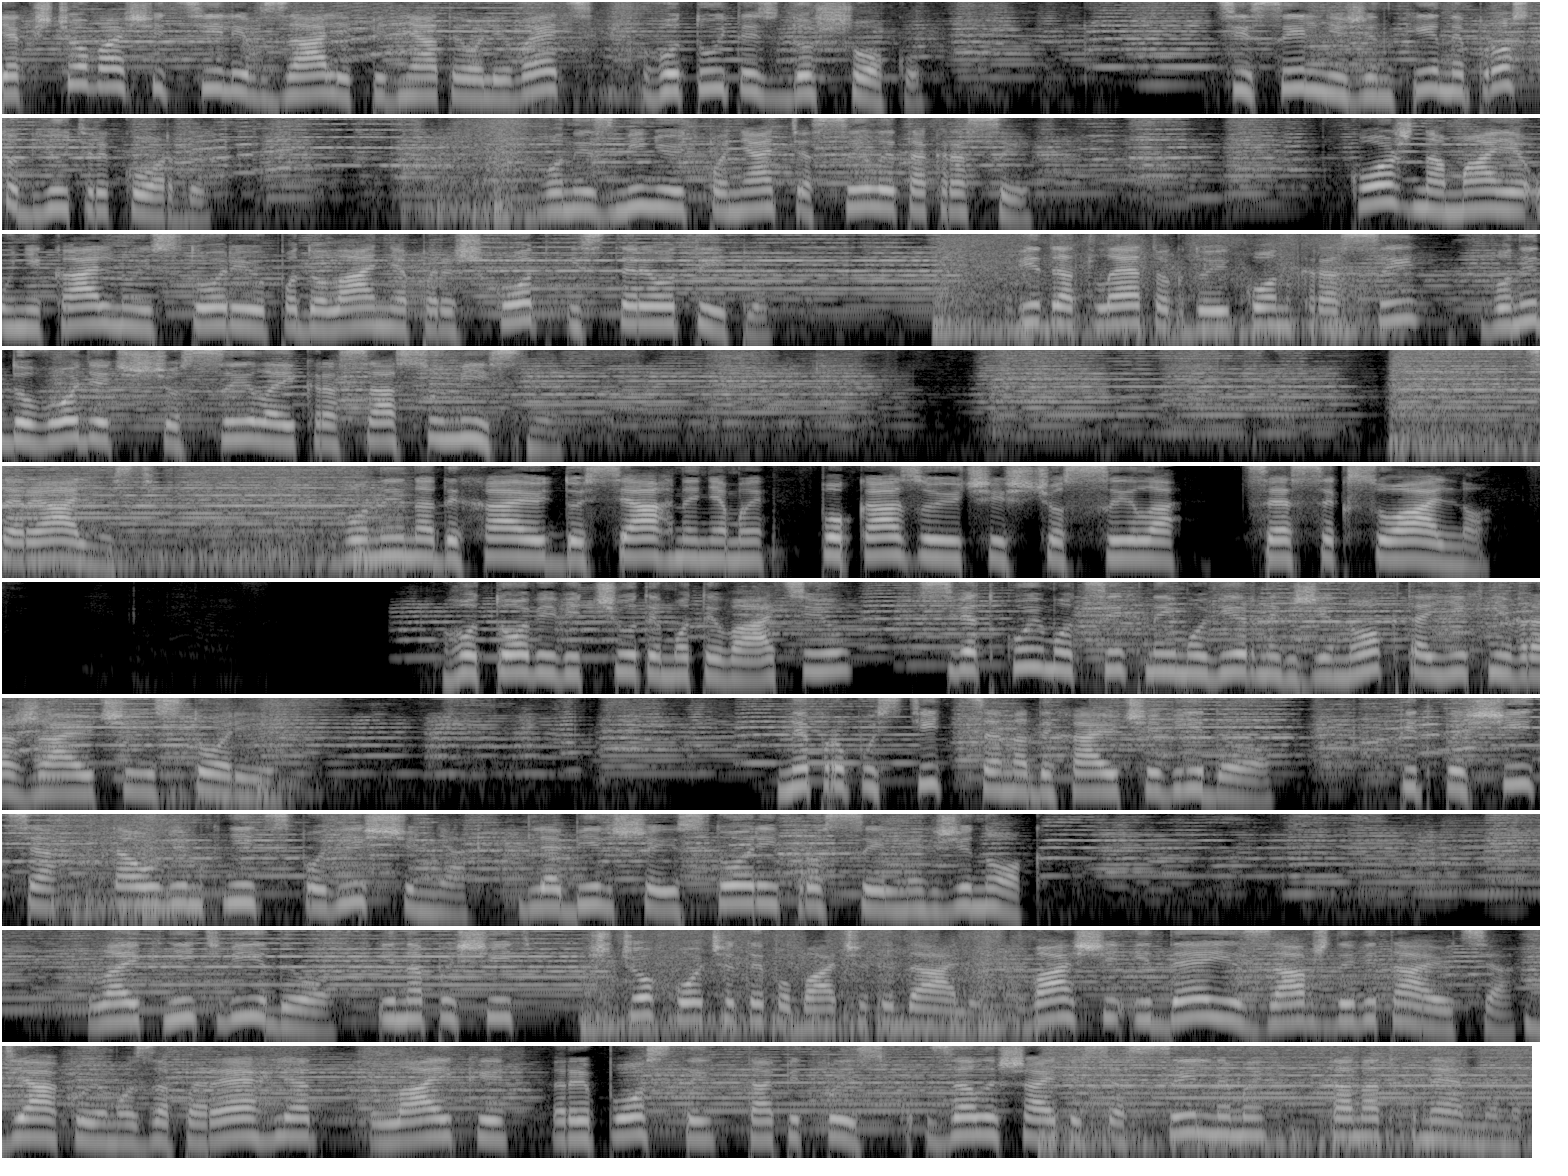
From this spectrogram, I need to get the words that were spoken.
Якщо ваші цілі в залі підняти олівець, готуйтесь до шоку. Ці сильні жінки не просто б'ють рекорди. Вони змінюють поняття сили та краси. Кожна має унікальну історію подолання перешкод і стереотипів. Від атлеток до ікон краси вони доводять, що сила і краса сумісні. Це реальність. Вони надихають досягненнями, показуючи, що сила це сексуально. Готові відчути мотивацію? Святкуймо цих неймовірних жінок та їхні вражаючі історії. Не пропустіть це надихаюче відео. Підпишіться та увімкніть сповіщення для більше історій про сильних жінок. Лайкніть відео і напишіть, що хочете побачити далі. Ваші ідеї завжди вітаються. Дякуємо за перегляд, лайки, репости та підписку. Залишайтеся сильними та натхненними.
